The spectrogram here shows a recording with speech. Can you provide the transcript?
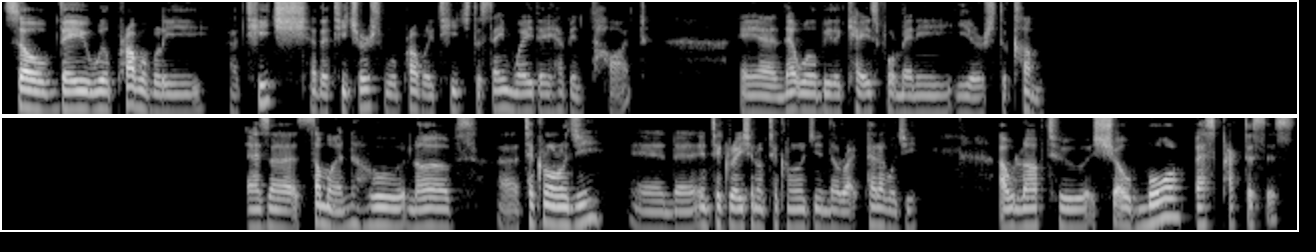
so they will probably uh, teach, the teachers will probably teach the same way they have been taught. And that will be the case for many years to come. As a, someone who loves uh, technology and uh, integration of technology in the right pedagogy, I would love to show more best practices,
